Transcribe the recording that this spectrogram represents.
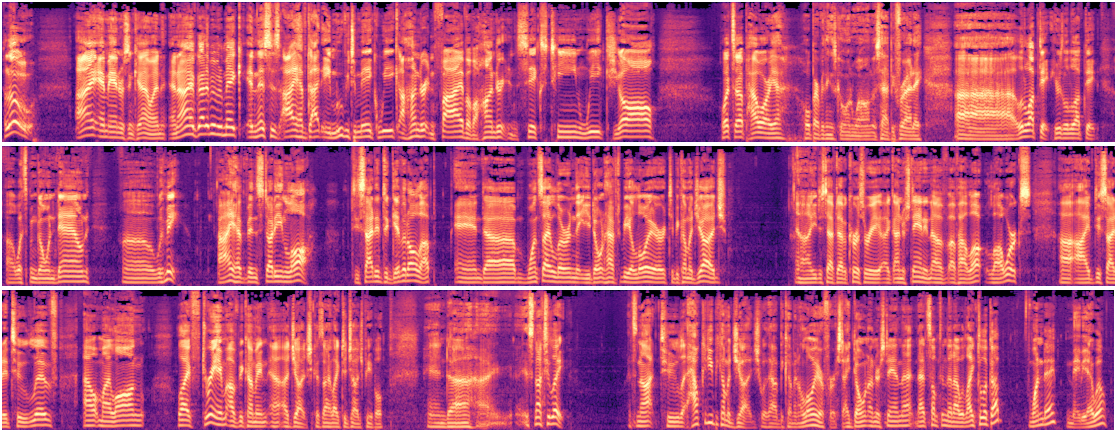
Hello. I am Anderson Cowan, and I have got a movie to make, and this is I have got a movie to make week 105 of 116 weeks, y'all. What's up? How are you? Hope everything's going well on this happy Friday. Uh, a little update. Here's a little update. Uh, what's been going down uh, with me? I have been studying law. Decided to give it all up, and uh, once I learned that you don't have to be a lawyer to become a judge, uh, you just have to have a cursory understanding of, of how law, law works. Uh, I've decided to live out my long life dream of becoming a, a judge because I like to judge people. And uh, I, it's not too late. It's not too late. How could you become a judge without becoming a lawyer first? I don't understand that. That's something that I would like to look up one day. Maybe I will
